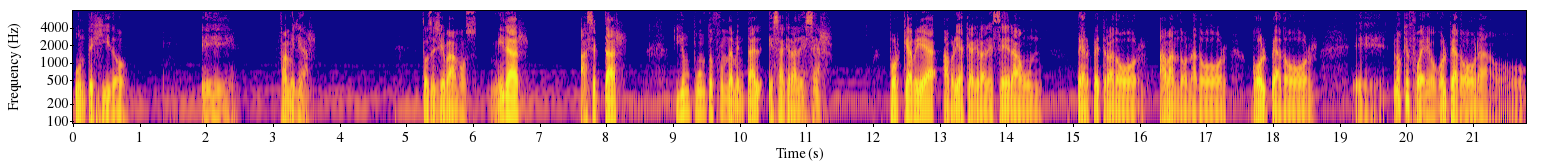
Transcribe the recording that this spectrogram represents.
un tejido eh, familiar. Entonces llevamos mirar, aceptar y un punto fundamental es agradecer. ¿por qué habría, habría que agradecer a un perpetrador, abandonador, golpeador, eh, lo que fuere, o golpeadora, o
